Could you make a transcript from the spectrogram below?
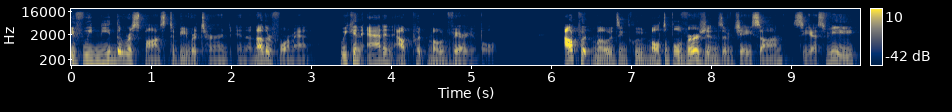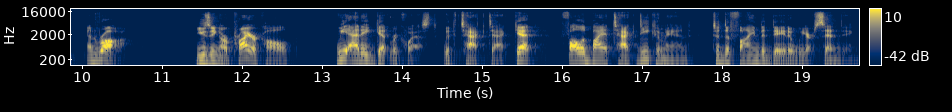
If we need the response to be returned in another format, we can add an output mode variable. Output modes include multiple versions of JSON, CSV, and RAW. Using our prior call, we add a GET request with tac tac get followed by a tacd command to define the data we are sending.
